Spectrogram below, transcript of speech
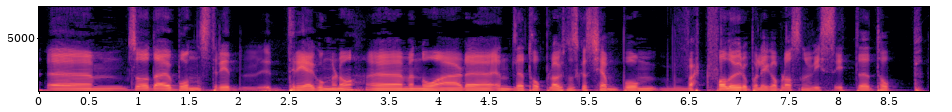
Ehm, så det er jo båndstrid tre ganger nå. eh, men nå er det endelig et topplag som skal kjempe om i hvert fall europaligaplassen, hvis ikke topp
